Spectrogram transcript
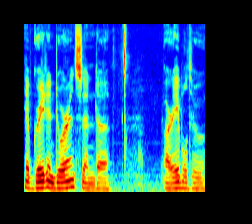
have great endurance and uh, are able to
